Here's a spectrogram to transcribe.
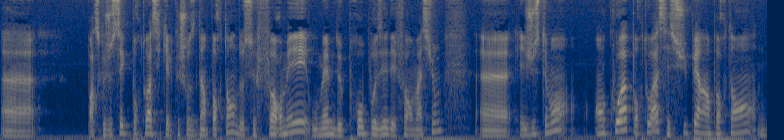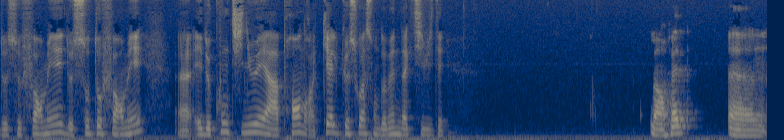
parce que je sais que pour toi c'est quelque chose d'important de se former ou même de proposer des formations. et justement, en quoi pour toi c'est super important de se former, de s'auto-former et de continuer à apprendre quel que soit son domaine d'activité? Bah En fait, euh,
